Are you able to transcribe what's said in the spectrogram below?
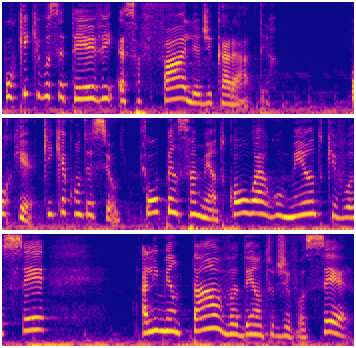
Por que, que você teve essa falha de caráter? Por quê? O que, que aconteceu? Qual o pensamento? Qual o argumento que você alimentava dentro de você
